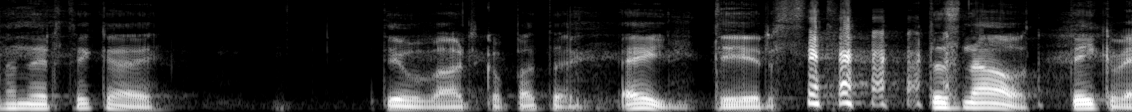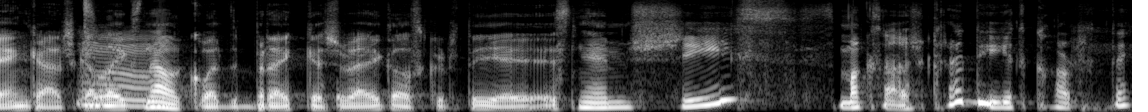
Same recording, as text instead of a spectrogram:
man ir tikai divi vārdi, ko pateikt. Ej, tīrs! Tas nav tik vienkārši. Kā liekas, nav kaut kāds brekešu veikals, kur tie es ņemšu šīs, maksāšu kredītkarti.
